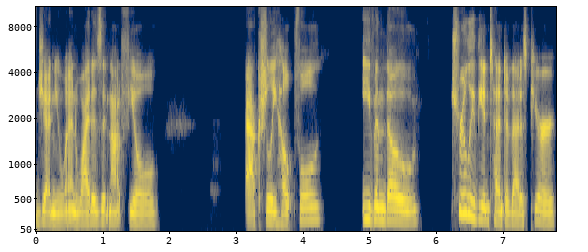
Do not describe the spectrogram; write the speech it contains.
genuine? Why does it not feel actually helpful? Even though truly the intent of that is pure,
